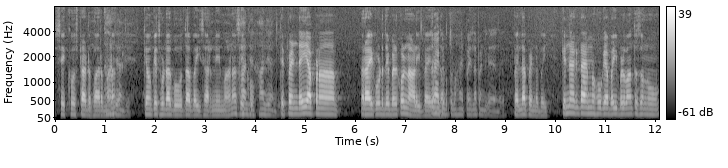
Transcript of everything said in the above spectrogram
ਸੇਖੋ ਸਟੱਡ ਫਾਰਮ ਹਾਂਜੀ ਹਨਾ ਹਾਂਜੀ। ਕਿਉਂਕਿ ਤੁਹਾਡਾ ਗੋਤ ਆ ਬਾਈ ਸਰਨੇਮ ਹਨਾ ਸੇਖੋ। ਹਾਂਜੀ ਹਾਂਜੀ ਤੇ ਪਿੰਡ ਇਹ ਆਪਣਾ ਰਾਏਕੋਟ ਦੇ ਬਿਲਕੁਲ ਨਾਲ ਹੀ ਪੈ ਜਾਂਦਾ। ਰਾਇਕੋਟ ਤੋਂ ਹਾਂ ਪਹਿਲਾ ਪਿੰਡ ਗਿਆ ਜਾਂਦਾ ਪਹਿਲਾ ਪਿੰਡ ਬਾਈ। ਕਿੰਨਾ ਕੁ ਟਾਈਮ ਹੋ ਗਿਆ ਬਾਈ ਬਲਵੰਤ ਤੁਹਾਨੂੰ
